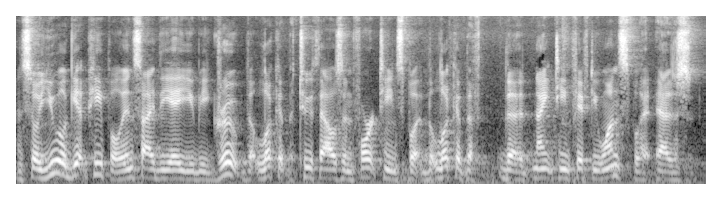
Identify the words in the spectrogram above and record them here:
And so you will get people inside the AUB group that look at the 2014 split, that look at the, the 1951 split as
